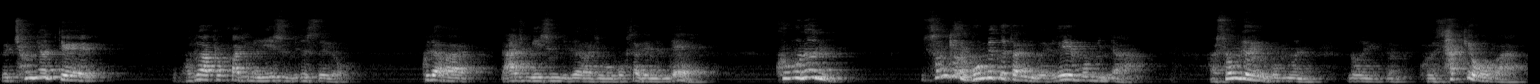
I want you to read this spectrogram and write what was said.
그 청년 때 고등학교까지는 예수 믿었어요. 그러다가 나중에 예수 믿어가지고 목사 됐는데 그분은 성경을 못 믿겠다는 거예요. 왜 못 믿냐? 아, 성경에 보면 그, 그, 그 사개오가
